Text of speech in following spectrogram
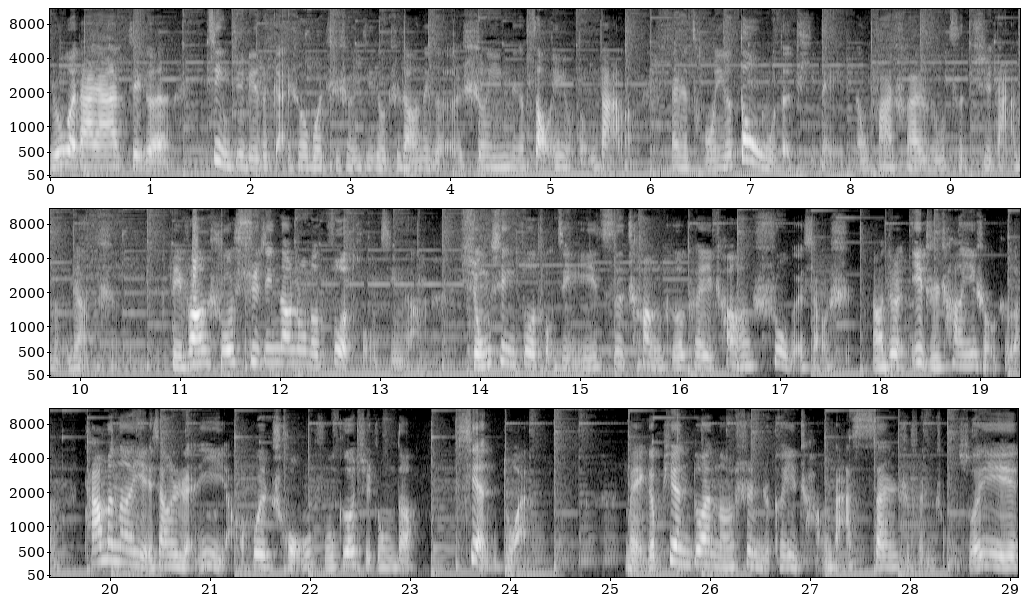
如果大家这个近距离的感受过直升机，就知道那个声音、那个噪音有多么大了。但是从一个动物的体内能发出来如此巨大能量的声音，比方说须鲸当中的座头鲸啊，雄性座头鲸一次唱歌可以唱数个小时，然后就是一直唱一首歌。它们呢也像人一样，会重复歌曲中的片段。每个片段呢，甚至可以长达三十分钟，所以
